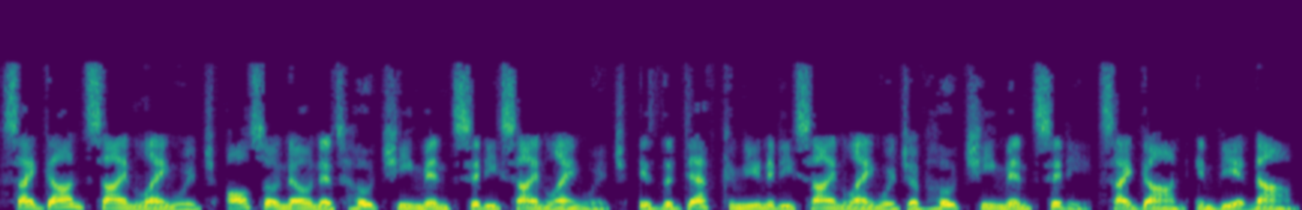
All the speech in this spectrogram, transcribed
Saigon Sign Language, also known as Ho Chi Minh City Sign Language, is the deaf community sign language of Ho Chi Minh City, Saigon, in Vietnam.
